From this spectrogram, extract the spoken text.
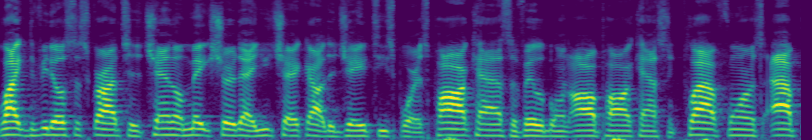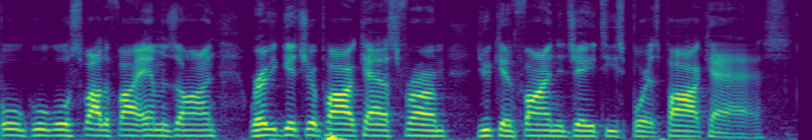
Like the video, subscribe to the channel. Make sure that you check out the JT Sports Podcast, available on all podcasting platforms Apple, Google, Spotify, Amazon, wherever you get your podcast from, you can find the JT Sports Podcast.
